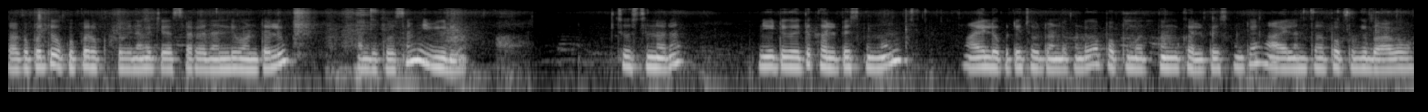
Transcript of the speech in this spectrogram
కాకపోతే ఒక్కొక్కరు ఒక్కొక్క విధంగా చేస్తారు కదండి వంటలు. అందుకోసం ఈ వీడియో. చూస్తున్నారా? నీట్గా అయితే కలిపేసుకుందాం. ఆయిల్ ఒకటే చోట ఉండకుండా పప్పు మొత్తం కలిపేసుకుంటే ఆయిల్ అంతా పప్పుకి బాగా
